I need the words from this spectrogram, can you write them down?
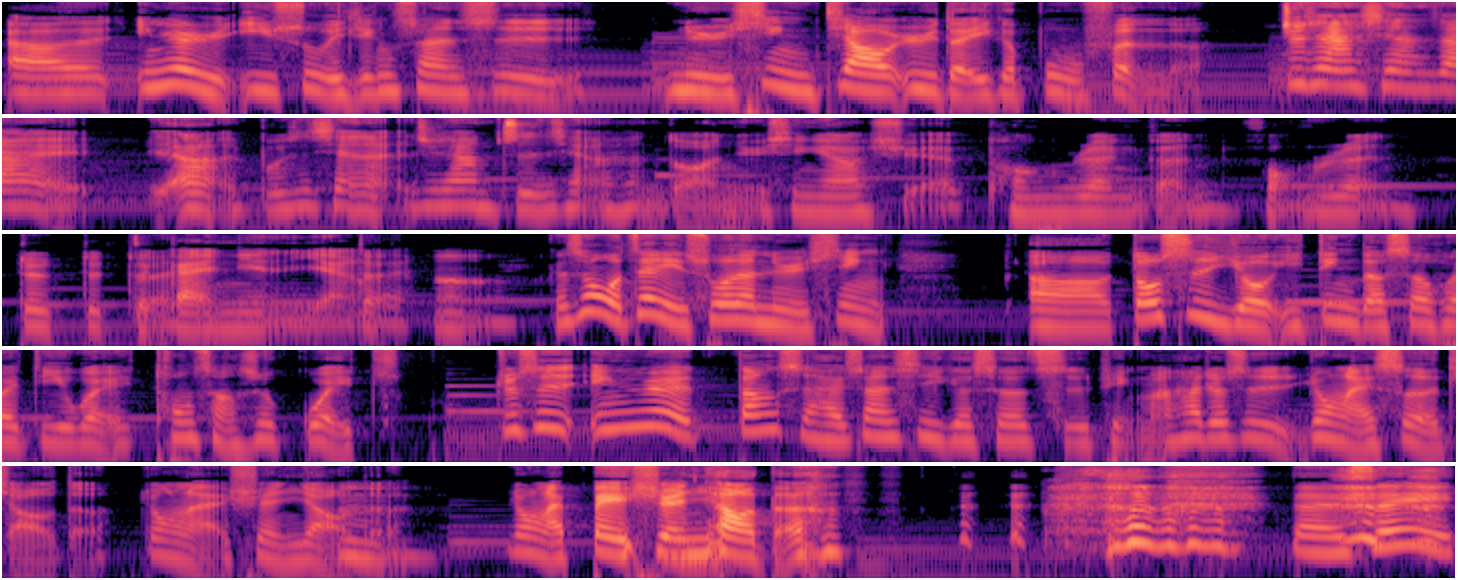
呃，音乐与艺术已经算是女性教育的一个部分了。就像现在，呃，不是现在，就像之前很多女性要学烹饪跟缝纫，对对对，概念一样。对，嗯。可是我这里说的女性，呃，都是有一定的社会地位，通常是贵族。就是音乐当时还算是一个奢侈品嘛，它就是用来社交的，用来炫耀的，嗯、用来被炫耀的。嗯 对，所以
